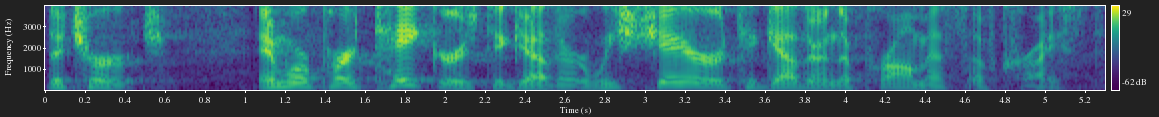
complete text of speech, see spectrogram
the church, and we're partakers together. We share together in the promise of Christ.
